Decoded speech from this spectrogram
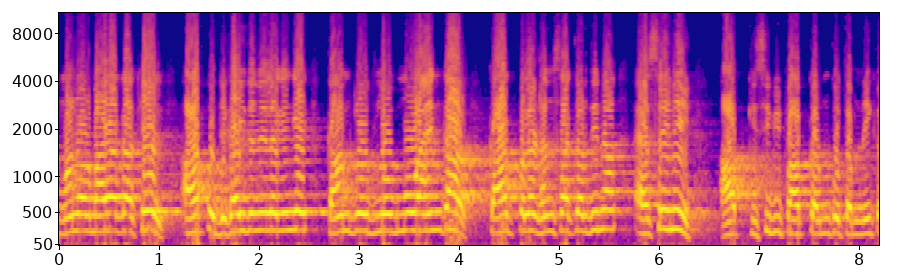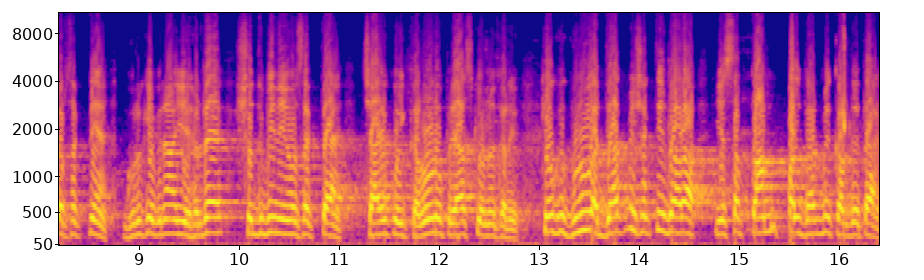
मन और माया का खेल आपको दिखाई देने लगेंगे। काम क्रोध, लोभ, मोह, अहंकार, काग, पलट, हंसा कर देना, ऐसे ही नहीं। आप किसी भी पाप कर्म को तब नहीं कर सकते हैं। गुरु के बिना ये हृदय शुद्ध भी नहीं हो सकता है, चाहे कोई करोड़ों प्रयास क्यों न करे। क्योंकि गुरु अध्यात्मिक शक्ति द्वारा ये सब काम पल भर में कर देता है।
